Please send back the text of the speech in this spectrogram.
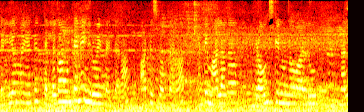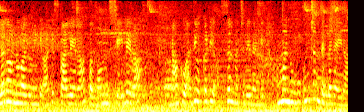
ఢిల్లీ అమ్మాయి అయితే తెల్లగా ఉంటేనే హీరోయిన్లు అవుతారా ఆర్టిస్టులు అవుతారా? అంటే మాలాగా బ్రౌన్ స్కిన్ ఉన్నవాళ్ళు నల్లగా ఉన్నవాళ్ళు ఏంటి? ఆర్టిస్ట్ కాలేరా? పర్ఫార్మెన్స్ చేయలేరా? నాకు అది ఒక్కటి అస్సలు నచ్చలేదండి. అమ్మ నువ్వు కొంచెం తెల్లగా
